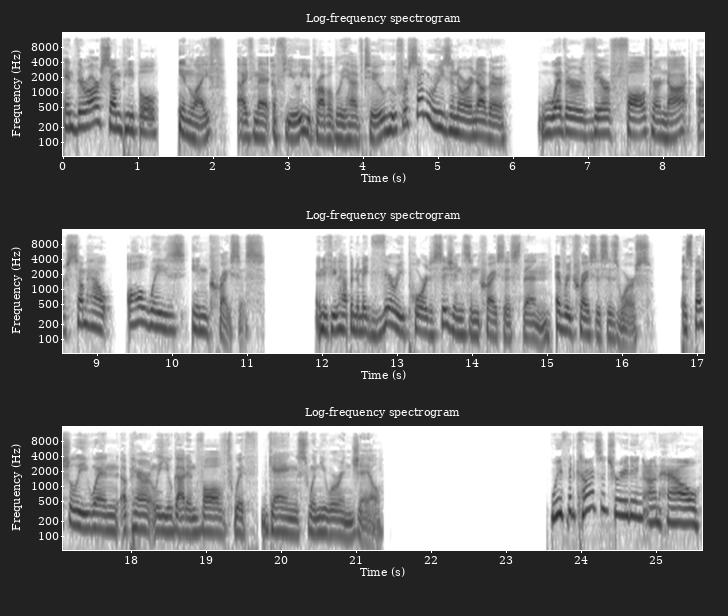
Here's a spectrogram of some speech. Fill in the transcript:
And there are some people in life, I've met a few, you probably have too, who for some reason or another, whether their fault or not, are somehow always in crisis. And if you happen to make very poor decisions in crisis, then every crisis is worse. Especially when apparently you got involved with gangs when you were in jail. We've been concentrating on how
